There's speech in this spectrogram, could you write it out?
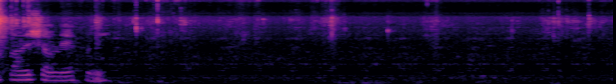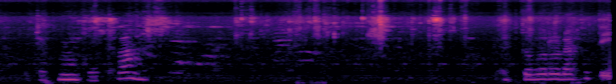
আপনাদের সামনে এখনই। কোনো কথা এত বড় ডাকাতি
